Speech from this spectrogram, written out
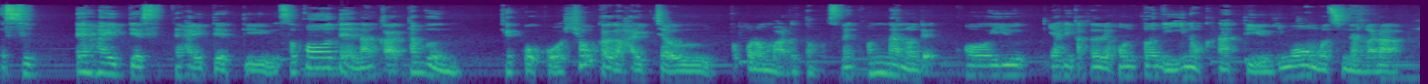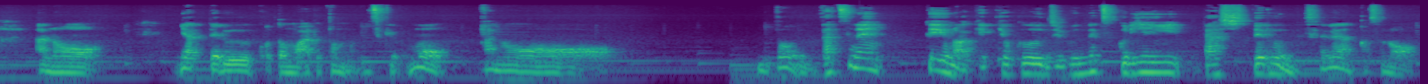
吸って吐いて吸って吐いてっていう、そこでなんか多分結構こう評価が入っちゃうところもあると思うんですね。こんなので、こういうやり方で本当にいいのかなっていう疑問を持ちながら、あの、やってることもあると思うんですけども、あの、雑念っていうのは結局自分で作り出してるんですよね。なんかその、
